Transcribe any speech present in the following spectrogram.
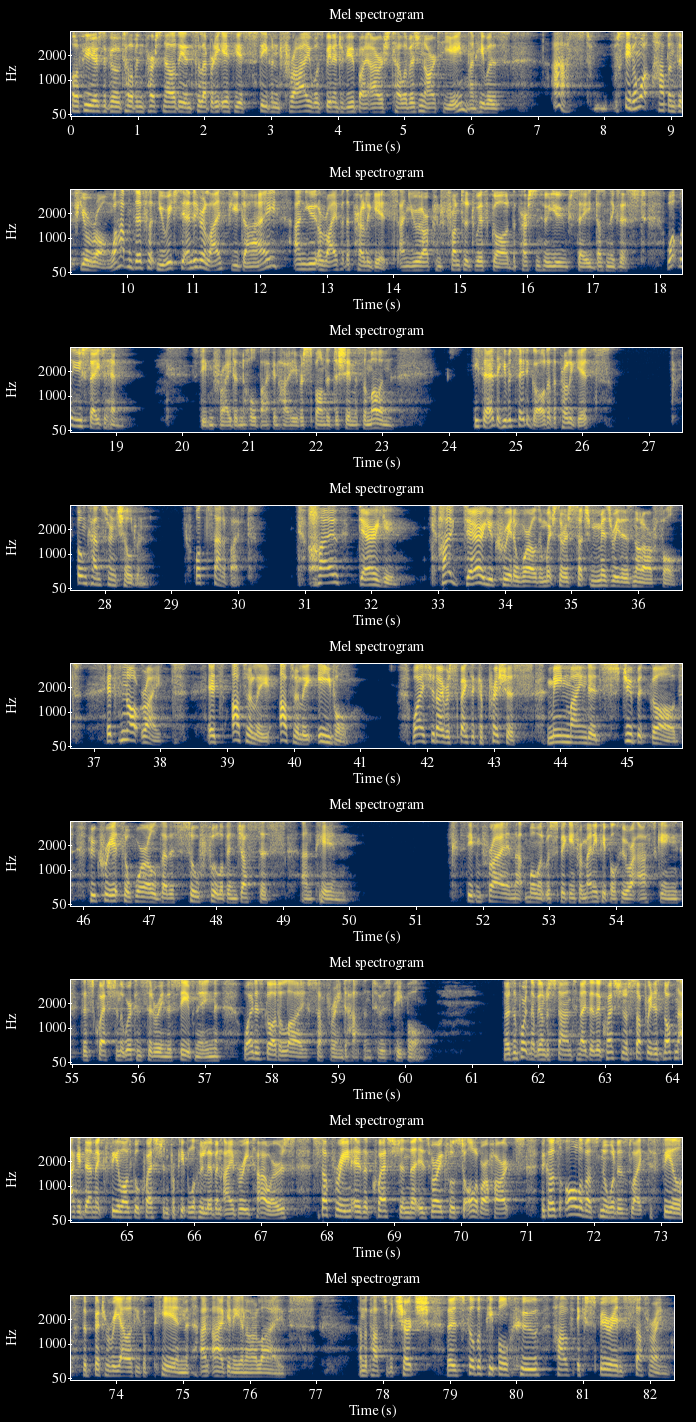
Well, a few years ago, television personality and celebrity atheist Stephen Fry was being interviewed by Irish television, RTE, and he was asked, Stephen, what happens if you're wrong? What happens if you reach the end of your life, you die, and you arrive at the pearly gates, and you are confronted with God, the person who you say doesn't exist? What will you say to him? Stephen Fry didn't hold back in how he responded to Seamus O'Mullen. He said that he would say to God at the pearly gates, bone cancer in children. What's that about? How dare you? How dare you create a world in which there is such misery that is not our fault? It's not right. It's utterly, utterly evil. Why should I respect a capricious, mean-minded, stupid God who creates a world that is so full of injustice and pain? Stephen Fry in that moment was speaking for many people who are asking this question that we're considering this evening. Why does God allow suffering to happen to his people? Now it's important that we understand tonight that the question of suffering is not an academic theological question for people who live in ivory towers. Suffering is a question that is very close to all of our hearts because all of us know what it is like to feel the bitter realities of pain and agony in our lives. I'm the pastor of a church that is filled with people who have experienced suffering.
